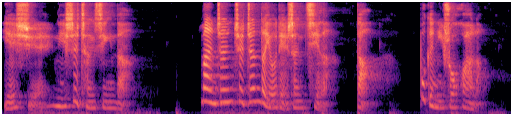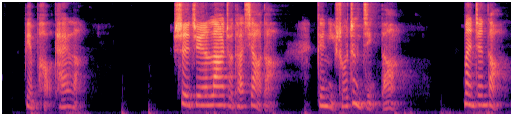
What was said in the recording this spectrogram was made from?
也许你是诚心的。”曼桢却真的有点生气了，道：“不跟你说话了。”便跑开了。世君拉住他笑道：“跟你说正经的。”曼桢道：“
